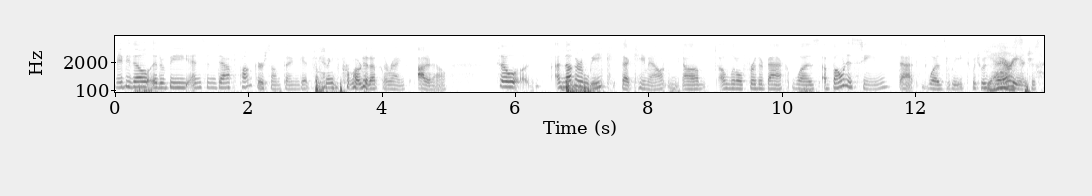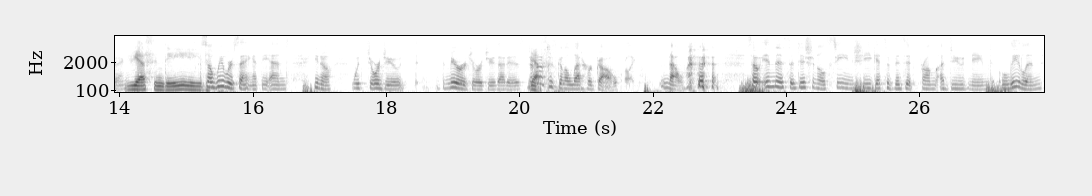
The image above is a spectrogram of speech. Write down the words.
maybe they'll it'll be Ensign Daft Punk or something get getting promoted up the ranks. I don't know. So uh, another leak that came out um, a little further back was a bonus scene that was leaked, which was very interesting. Yes, indeed. So we were saying at the end, you know, with Georgiou, the mirror Georgiou, that is, they're not just going to let her go. We're like, no. so in this additional scene, she gets a visit from a dude named Leland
